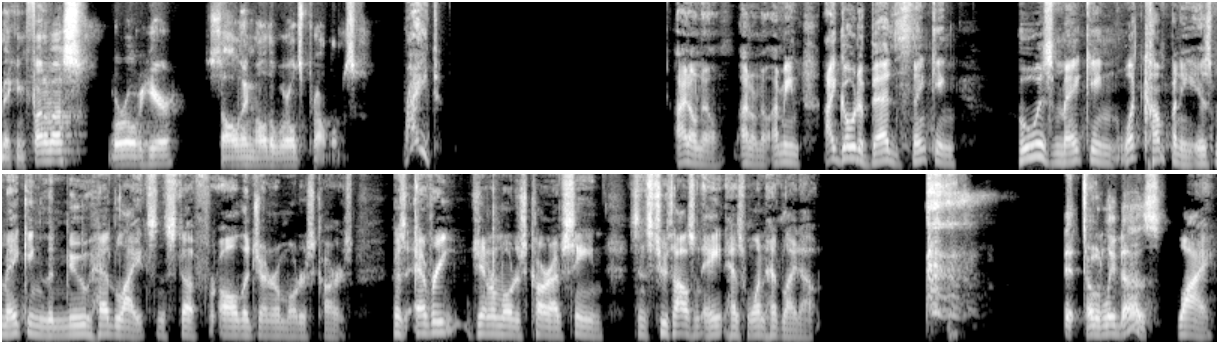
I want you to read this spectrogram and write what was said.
making fun of us. We're over here solving all the world's problems. Right. I don't know. I don't know. I mean, I go to bed thinking, who is making, what company is making the new headlights and stuff for all the General Motors cars? because every General Motors car I've seen since 2008 has one headlight out. it totally does. Why?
